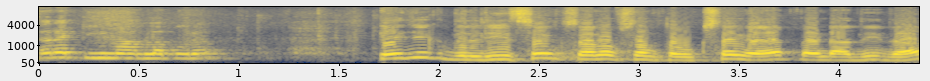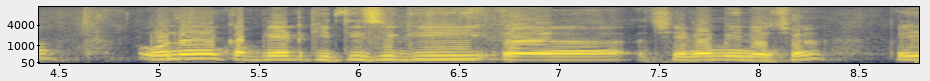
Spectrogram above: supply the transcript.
ਸਰ ਇਹ ਕੀ ਮਾਮਲਾ ਪੂਰਾ? ਇਹ ਜੀ ਇੱਕ ਦਿਲਜੀਤ ਸਿੰਘ son of ਸੰਤੋਖ ਸਿੰਘ ਹੈ ਪਿੰਡ ਆਦੀ ਦਾ। ਉਹਨੇ ਕੰਪਲੇਂਟ ਕੀਤੀ ਸੀਗੀ 6ਵੇਂ ਮਹੀਨੇ ਚ ਵੀ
